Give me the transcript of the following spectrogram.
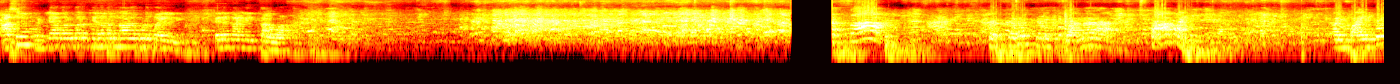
असं म्हटल्याबरोबर त्यानं पण मागं पुढे पाहिलं नाही. त्यानं काढली तलवार. साप तर जाणारा ताप आहे. आणि बायको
